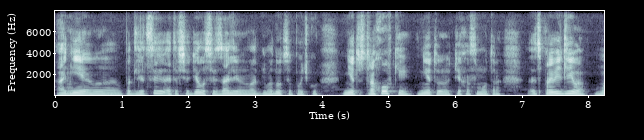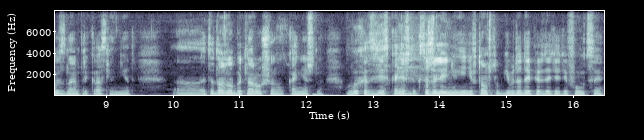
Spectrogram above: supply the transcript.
Они э, подлецы это все дело связали в одну цепочку. Нету страховки, нету техосмотра. Это справедливо? Мы знаем прекрасно, нет. Э, это должно быть нарушено, конечно. Выход здесь, конечно, к сожалению, и не в том, чтобы ГИБДД передать эти функции.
